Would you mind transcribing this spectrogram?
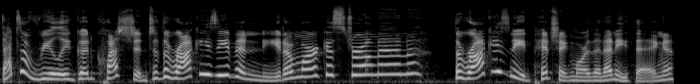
That's a really good question. Do the Rockies even need a Marcus Stroman? The Rockies need pitching more than anything.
